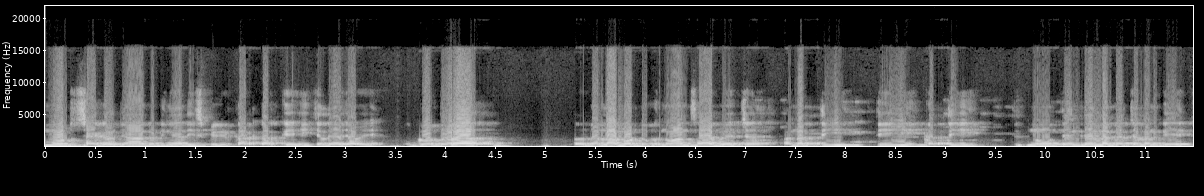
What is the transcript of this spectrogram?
ਮੋਟਰਸਾਈਕਲ ਜਾਂ ਗੱਡੀਆਂ ਦੀ ਸਪੀਡ ਘੱਟ ਕਰਕੇ ਹੀ ਚੱਲਿਆ ਜਾਵੇ। ਗੁਰਦੁਆਰਾ ਡੱਲਾ ਮੋੜ ਦੁੱਖ ਨਿਵਾਰਨ ਸਾਹਿਬ ਵਿੱਚ 29 30 31 ਨੂੰ ਤਿੰਨ ਦਿਨ ਲੰਗਰ ਚੱਲਣਗੇ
